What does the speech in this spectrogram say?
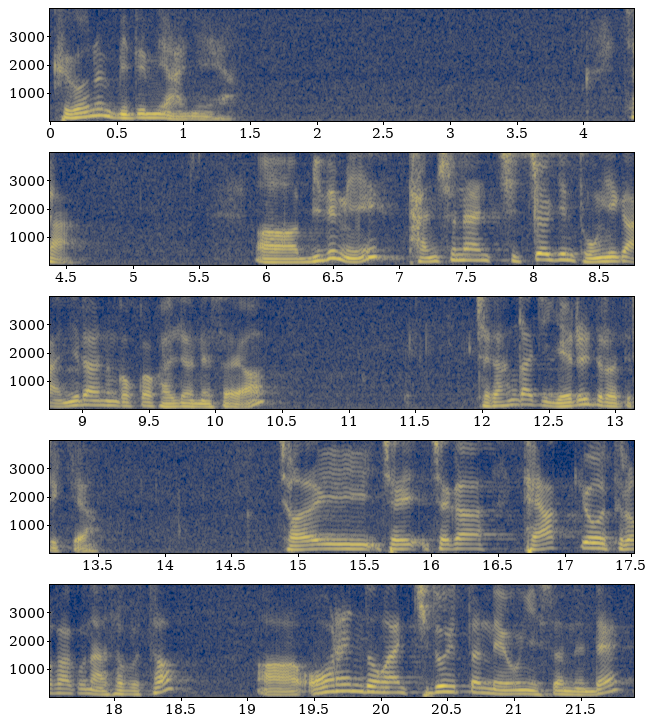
그거는 믿음이 아니에요. 자, 어, 믿음이 단순한 지적인 동의가 아니라는 것과 관련해서요. 제가 한 가지 예를 들어 드릴게요. 저희, 제, 제가 대학교 들어가고 나서부터 어, 오랜 동안 기도했던 내용이 있었는데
